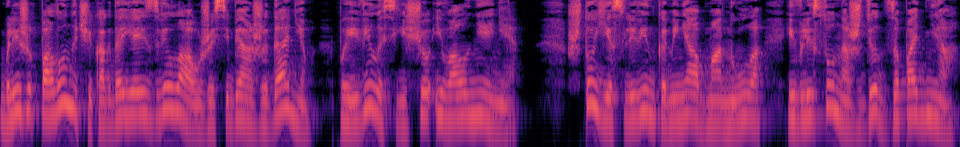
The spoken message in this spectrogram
Ближе к полуночи, когда я извела уже себя ожиданием, появилось еще и волнение. Что, если Винка меня обманула, и в лесу нас ждет западня?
